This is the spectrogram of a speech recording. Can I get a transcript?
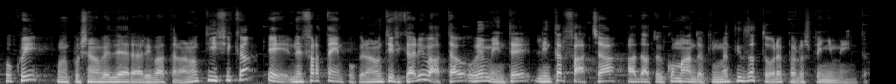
Ecco qui, come possiamo vedere è arrivata la notifica e nel frattempo che la notifica è arrivata ovviamente l'interfaccia ha dato il comando al climatizzatore per lo spegnimento.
